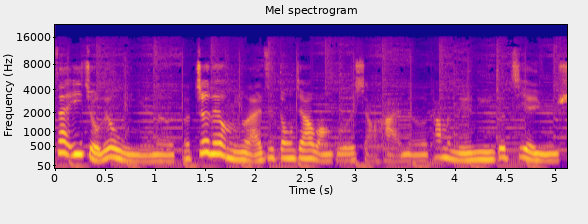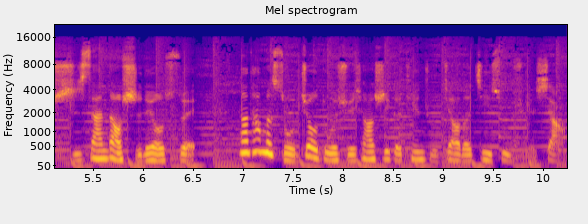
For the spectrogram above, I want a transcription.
在一九六五年呢，呃，这六名来自东加王国的小孩呢，他们年龄就介于十三到十六岁。那他们所就读的学校是一个天主教的寄宿学校。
